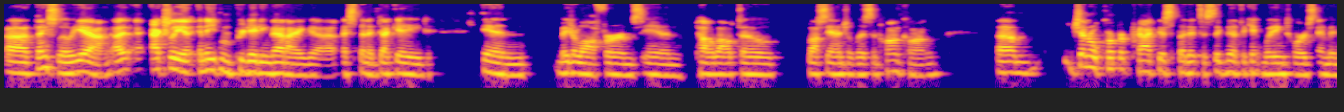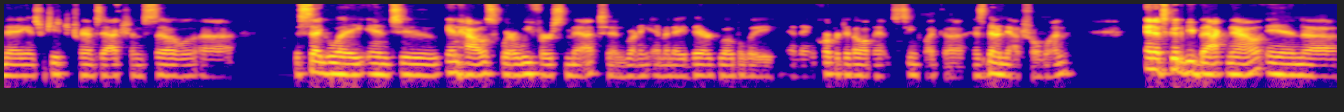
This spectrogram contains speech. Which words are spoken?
thanks, Lou. Yeah, I, actually, and even predating that, I I spent a decade in major law firms in Palo Alto, Los Angeles, and Hong Kong um, general corporate practice, but it's a significant weighting towards M&A and strategic transactions. So uh, the segue into in-house where we first met and running M&A there globally and then corporate development seems like a, has been a natural one. And it's good to be back now in uh,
